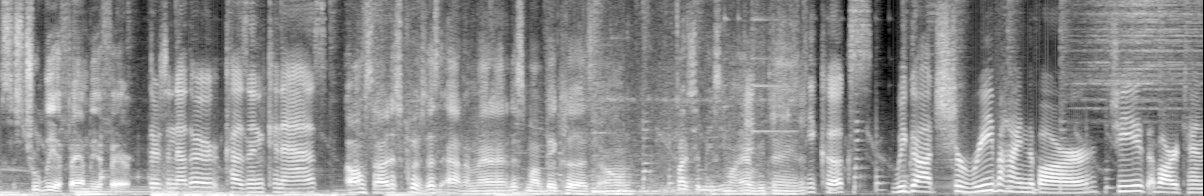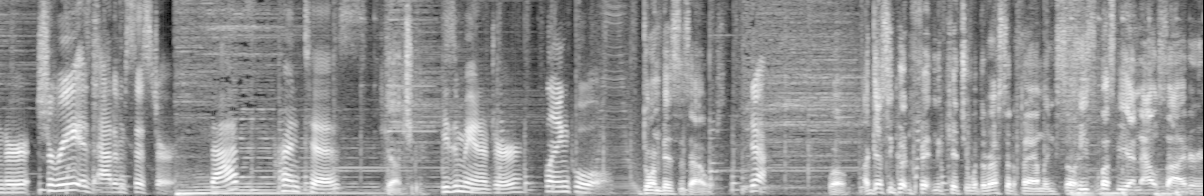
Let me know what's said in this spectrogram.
This is truly a family affair. There's another cousin, Kanaz. Oh, I'm sorry. That's Chris. That's Adam, man. This is my big cousin, the owner. It's my everything. He cooks. We got Cherie behind the bar. She's a bartender. Cherie is Adam's sister. That's Prentice. Gotcha. He's a manager playing pool. During business hours. Yeah. Well, I guess he couldn't fit in the kitchen with the rest of the family, so he must be an outsider.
